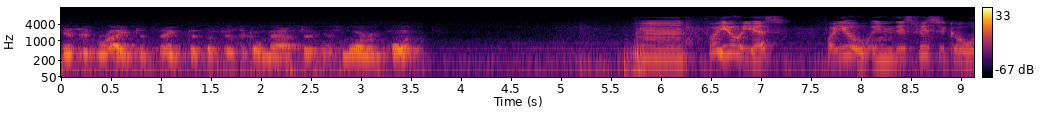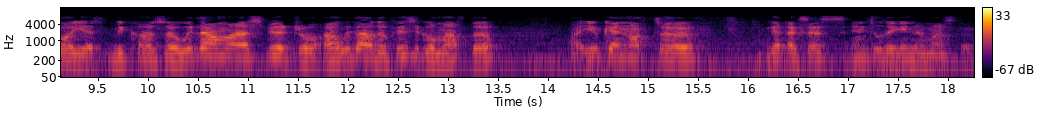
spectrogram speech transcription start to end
Is it right to think that the physical master is more important? Mm, for you, yes. For you, in this physical world, yes. Because uh, without a spiritual, uh, without the physical master, uh, you cannot uh, get access into the inner master.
